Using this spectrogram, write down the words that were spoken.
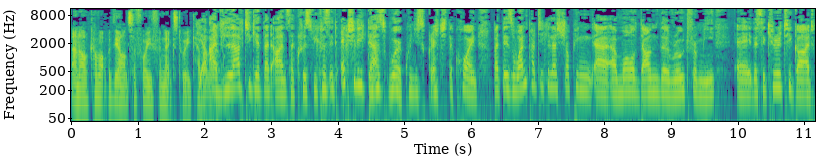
and I'll come up with the answer for you for next week. How Yeah? I'd love to get that answer, Chris, because it actually does work when you scratch the coin. But there's one particular shopping uh, mall down the road from me. Uh, the security guard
